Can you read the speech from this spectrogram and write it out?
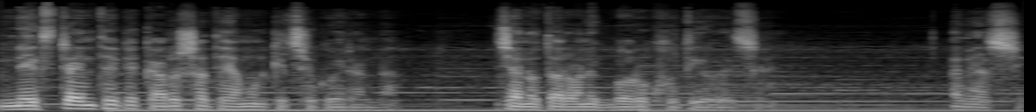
নেক্সট টাইম থেকে কারোর সাথে এমন কিছু করেন না, যেন তার অনেক বড় ক্ষতি হয়েছে। আমি আসছি।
